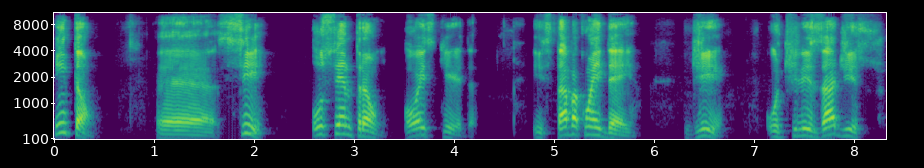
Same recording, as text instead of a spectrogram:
Então, é, se o centrão ou a esquerda estava com a ideia de utilizar disso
